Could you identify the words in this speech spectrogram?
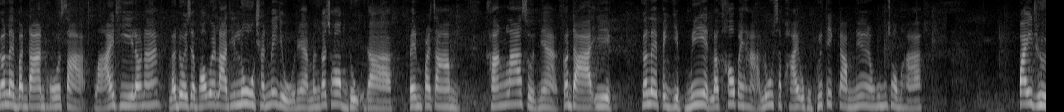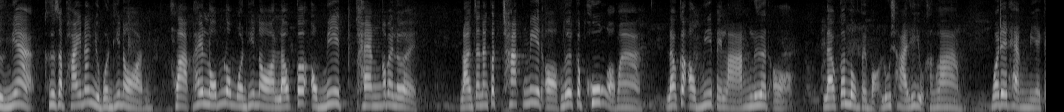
ก็เลยบันดาลโทสะหลายทีแล้วนะ แล้วโดยเฉพาะเวลาที่ลูกฉันไม่อยู่เนี่ยมันก็ชอบดุด่าเป็นประจำ ครั้งล่าสุดเนี่ยก็ด่าอีก ก็เลยไปหยิบมีดแล้วเข้าไปหาลูกสะพ้ายโอ้โหพฤติกรรมเนี่ยนะคุณผู้ชมคะ ไปถึงเนี่ยคือสะพ้ายนั่งอยู่บนที่นอน ผลักให้ล้มลงบนที่นอน แล้วก็เอามีดแทงเข้าไปเลย หลังจากนั้นก็ชักมีดออกเลือดก็พุ่งออกมา แล้วก็เอามีดไปล้างเลือดออก แล้วก็ลงไปบอกลูกชายที่อยู่ข้างล่าง ว่าได้แทงเมียแก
